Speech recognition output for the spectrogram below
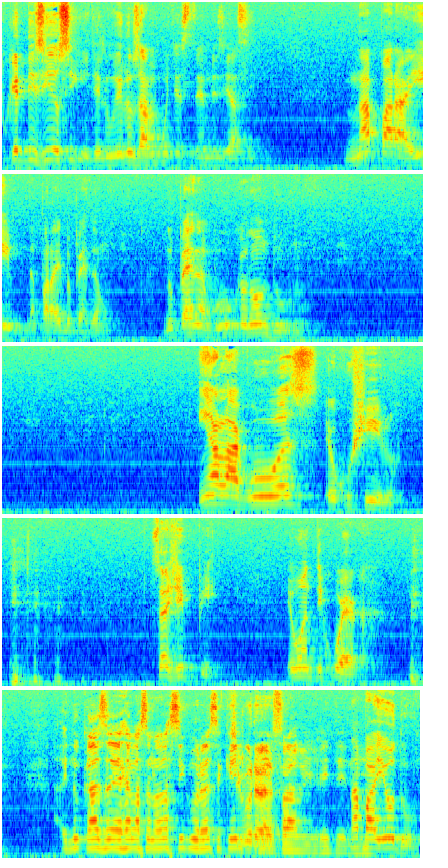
Porque ele dizia o seguinte, ele, ele usava muito esse termo, dizia assim, na Paraíba, na Paraíba, perdão, no Pernambuco eu não durmo. Em Alagoas eu cochilo. Sergipe eu ando de cueca. No caso é relacionado à segurança que Segurança. ele tinha. Na Bahia eu durmo.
